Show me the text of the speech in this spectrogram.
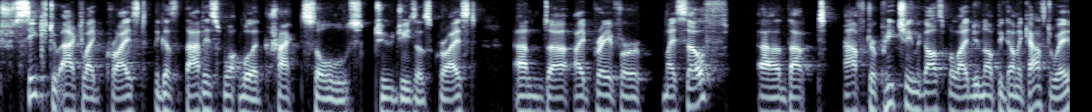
seek to act like Christ because that is what will attract souls to Jesus Christ. And uh, I pray for myself uh, that after preaching the gospel, I do not become a castaway,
